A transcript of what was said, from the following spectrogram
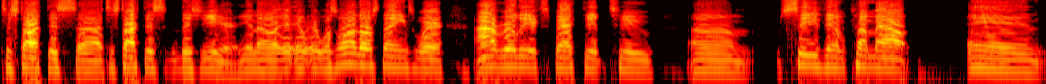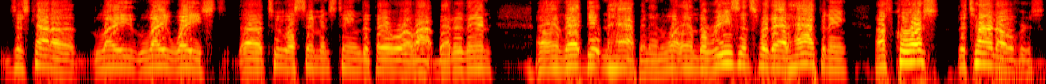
to start this uh, to start this this year. You know, it, it, was one of those things where I really expected to um, see them come out and just kind of lay lay waste uh, to a Simmons team that they were a lot better than and that didn't happen. And and the reasons for that happening, of course, the turnovers.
